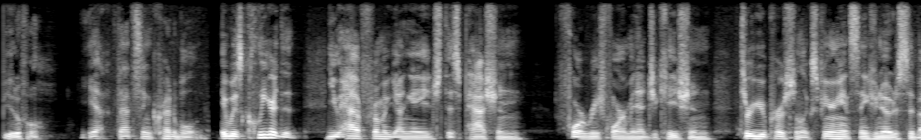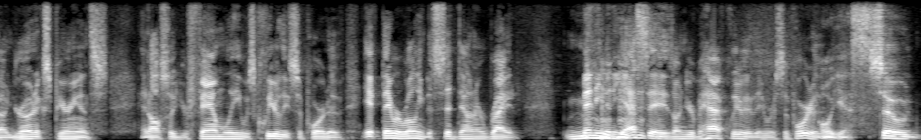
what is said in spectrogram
Beautiful. Yeah, that's incredible. It was clear that you have from a young age this passion for reform in education through your personal experience, things you noticed about your own experience, and also your family was clearly supportive. If they were willing to sit down and write many, many essays on your behalf, clearly they were supportive. Oh, yes. So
